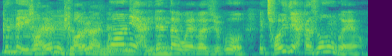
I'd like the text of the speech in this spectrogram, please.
근데 이거는 자연히 드러나는, 별건이 안 된다고 예. 해가지고 저희도 약간 속은 거예요.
